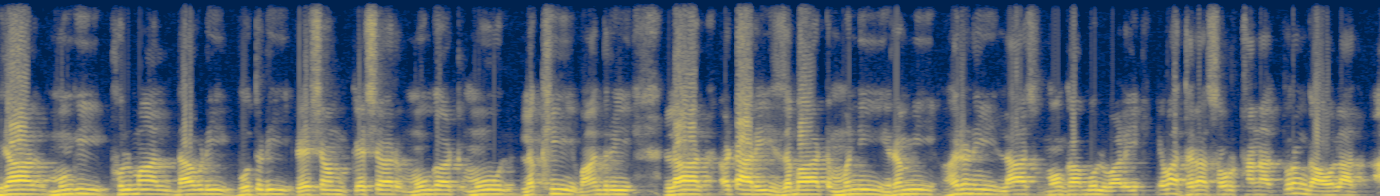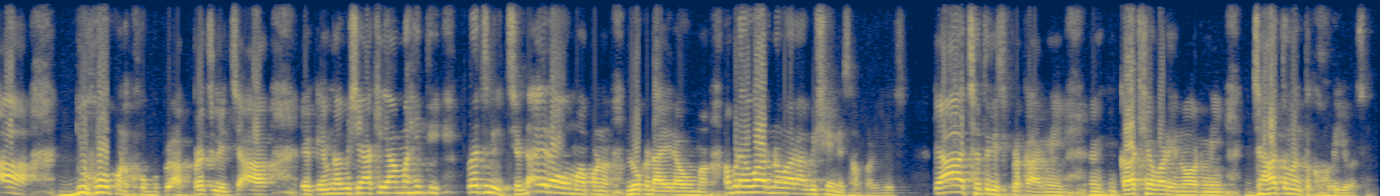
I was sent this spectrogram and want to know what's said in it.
હિરાળ, મૂંગી, ફૂલમાલ, દાવડી, ભૂતડી, રેશમ, કેસર, મુંગટ, મૂલ, લખી, વાંદરી, લાલ, અટારી જબાટ મની, રમી, હરણી, લાશ, મોંઘા, મૂલવાળી એવા ધરા સોરઠાના તુરંગા ઓલાદ આ દુહો પણ ખૂબ પ્રચલિત છે. આ એક એમના વિશે આખી આ માહિતી પ્રચલિત છે. ડાયરાઓમાં પણ, લોક ડાયરાઓમાં આપણે અવારનવાર આ વિષયને સાંભળીએ છીએ કે આ છત્રીસ પ્રકારની કાઠિયાવાડી નોરની જાતવંત ઘોડીઓ છે.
